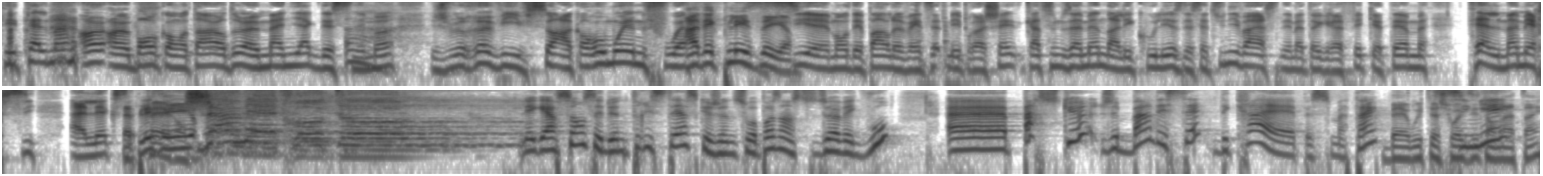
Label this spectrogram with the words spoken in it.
t'es tellement, un, un bon conteur, deux, un maniaque de Ah. cinéma. Je veux revivre ça encore au moins une fois. Avec plaisir. D'ici euh, mon départ le 27 mai prochain, quand tu nous amènes dans les coulisses de cet univers cinématographique que t'aimes tellement. Merci, Alex. Ça plaisir. Perron. Les garçons, c'est d'une tristesse que je ne sois pas en studio avec vous. Euh, parce que j'ai bandé des crêpes ce matin. Ben oui, tu as choisi Signé- ton matin.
